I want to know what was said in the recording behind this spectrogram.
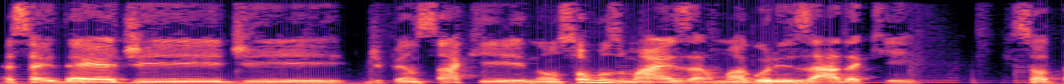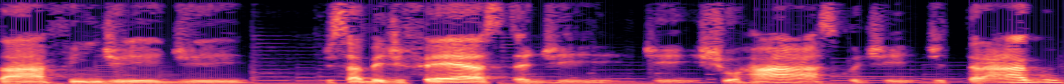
essa ideia de, de, de pensar que não somos mais uma gorizada que, que só está afim de, de, de saber de festa, de, de churrasco, de, de trago,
